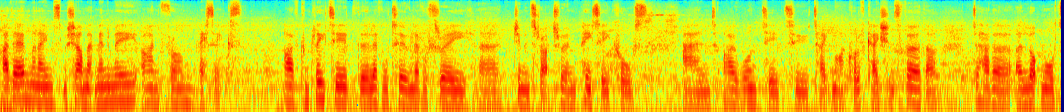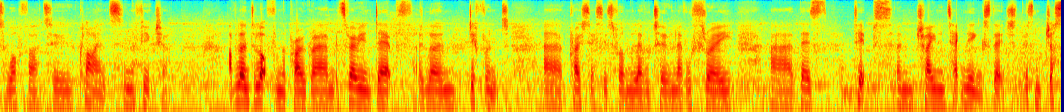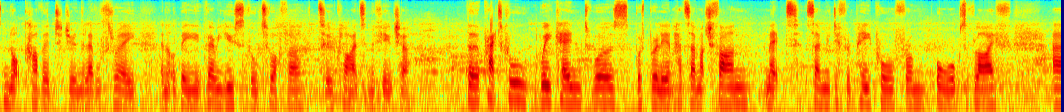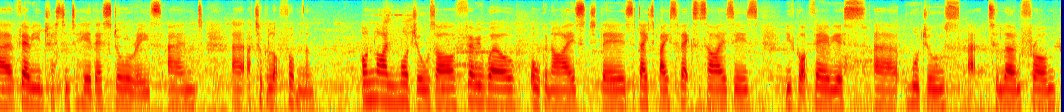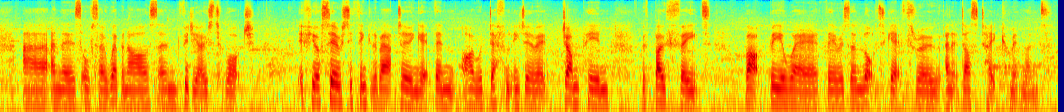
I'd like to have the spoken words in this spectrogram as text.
Hi there, my name's Michelle McMenemy. I'm from Essex. I've completed the level 2 and level 3 uh, gym instructor and PT course and I wanted to take my qualifications further to have a, a lot more to offer to clients in the future. I've learned a lot from the programme, it's very in-depth, I learned different uh, processes from the level 2 and level 3. Uh, there's tips and training techniques that is just not covered during the level 3 and it'll be very useful to offer to clients in the future. The practical weekend was, was brilliant, had so much fun, met so many different people from all walks of life. Uh, very interesting to hear their stories and uh, I took a lot from them. Online modules are very well organised. There's a database of exercises, you've got various uh, modules uh, to learn from uh, and there's also webinars and videos to watch. If you're seriously thinking about doing it then I would definitely do it. Jump in with both feet but be aware there is a lot to get through and it does take commitment.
